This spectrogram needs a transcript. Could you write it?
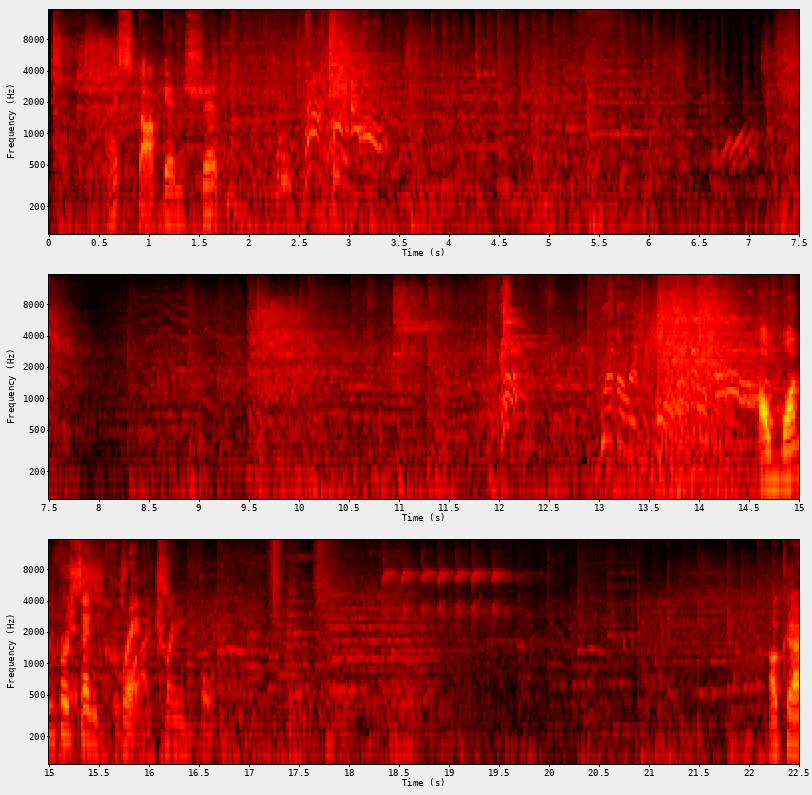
Can I stop getting shit? A 1% This crit. I trained for. Okay.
